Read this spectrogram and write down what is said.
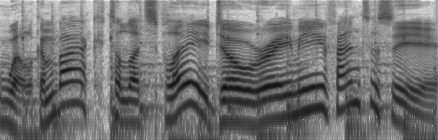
Welcome back to Let's Play Do-Re-Mi Fantasy.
